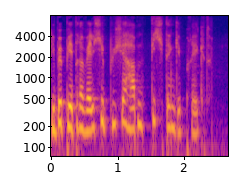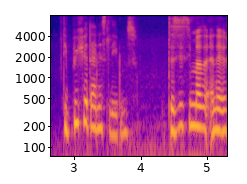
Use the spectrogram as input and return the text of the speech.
Liebe Petra, welche Bücher haben dich denn geprägt? Die Bücher deines Lebens? Das ist immer eine,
